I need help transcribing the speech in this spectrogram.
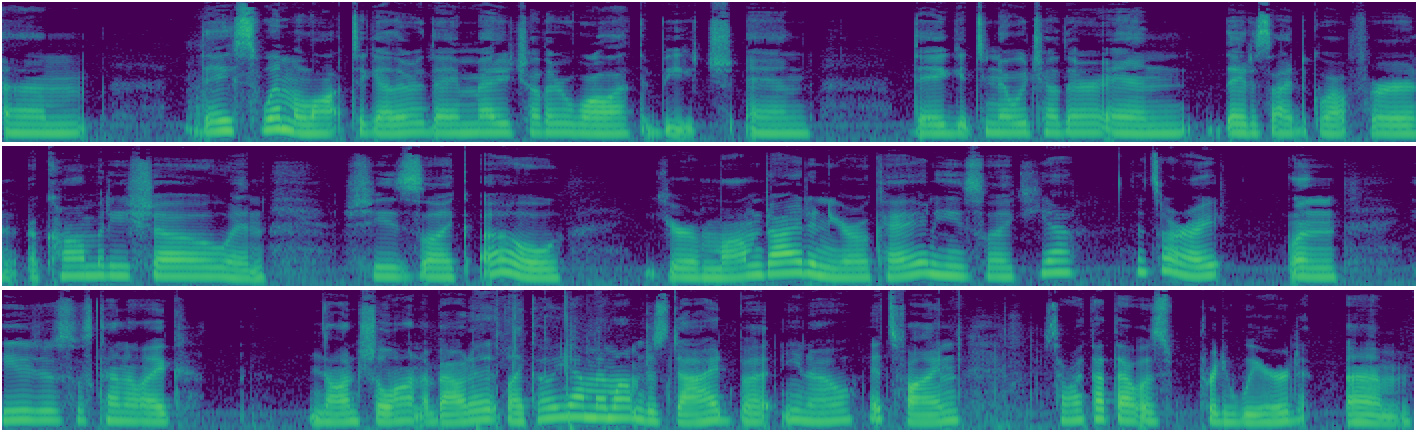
um, they swim a lot together. They met each other while at the beach and they get to know each other and they decide to go out for a comedy show and she's like, "Oh, your mom died and you're okay?" And he's like, "Yeah, it's all right." And he just was kind of like nonchalant about it, like, "Oh yeah, my mom just died, but, you know, it's fine." So I thought that was pretty weird. Um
